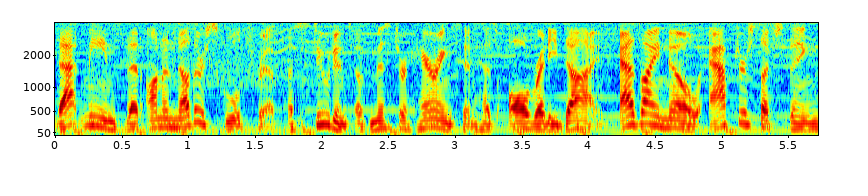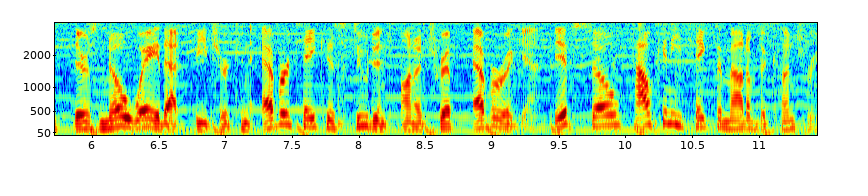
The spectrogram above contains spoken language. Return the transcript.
That means that on another school trip, a student of Mr. Harrington has already died. As I know, after such things, there's no way that feature can ever take his student on a trip ever again. If so, how can he take them out of the country?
